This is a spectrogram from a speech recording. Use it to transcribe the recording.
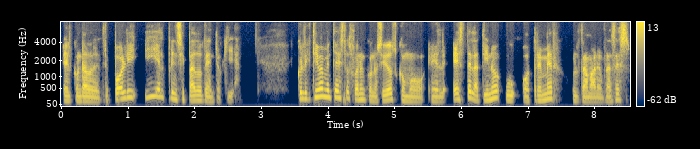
el condado de Tripoli y el principado de Antioquía. Colectivamente estos fueron conocidos como el Este Latino u Outremer, ultramar en francés.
